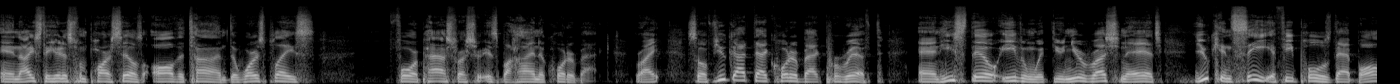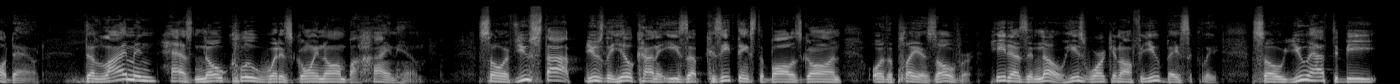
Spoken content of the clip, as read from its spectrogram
and I used to hear this from Parcells all the time, the worst place for a pass rusher is behind the quarterback, right? So if you got that quarterback periffed and he's still even with you and you're rushing the edge, you can see if he pulls that ball down. The lineman has no clue what is going on behind him. So if you stop, usually he'll kind of ease up because he thinks the ball is gone or the play is over. He doesn't know. He's working off of you basically. So you have to be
